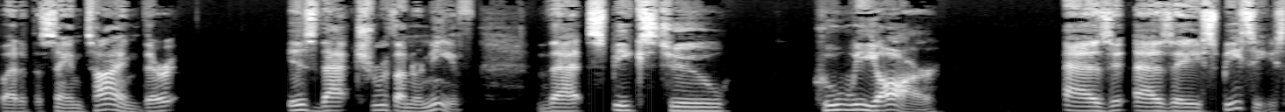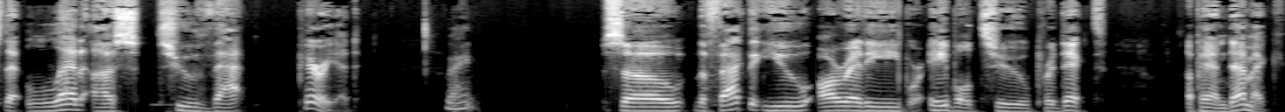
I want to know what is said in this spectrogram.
But at the same time, there is that truth underneath that speaks to who we are as as a species that led us to that period. Right. So the fact that you already were able to predict a pandemic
